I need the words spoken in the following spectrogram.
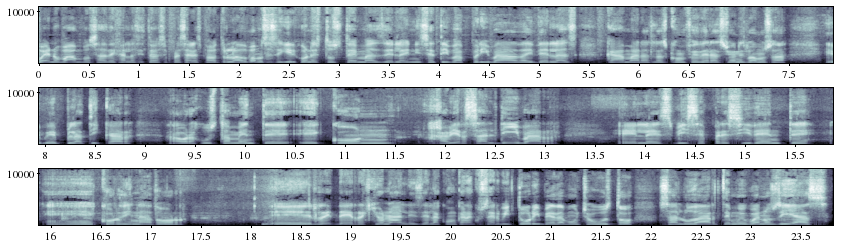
Bueno, vamos a dejar las historias empresariales para otro lado. Vamos a seguir con estos temas de la iniciativa privada y de las cámaras, las confederaciones. Vamos a eh, eh, platicar ahora justamente eh, con Javier Saldívar. Él es vicepresidente, coordinador de regionales de la Concanaco Servitur y me da mucho gusto saludarte. Muy buenos días.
